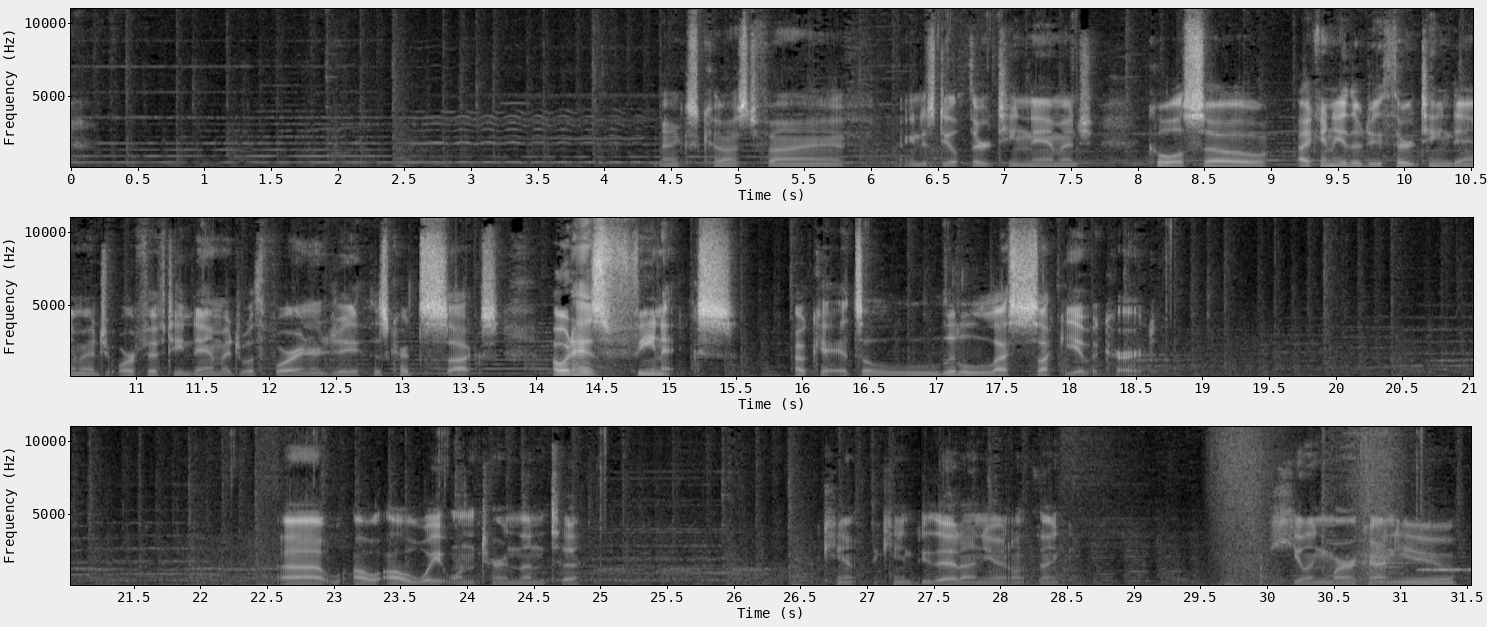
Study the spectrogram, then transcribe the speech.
Max cost 5. I can just deal 13 damage. Cool, so I can either do 13 damage or 15 damage with 4 energy. This card sucks. Oh, it has Phoenix. Okay, it's a little less sucky of a card. Uh, I'll, I'll wait one turn then to... Can't, I can't do that on you, I don't think. Healing mark on you.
